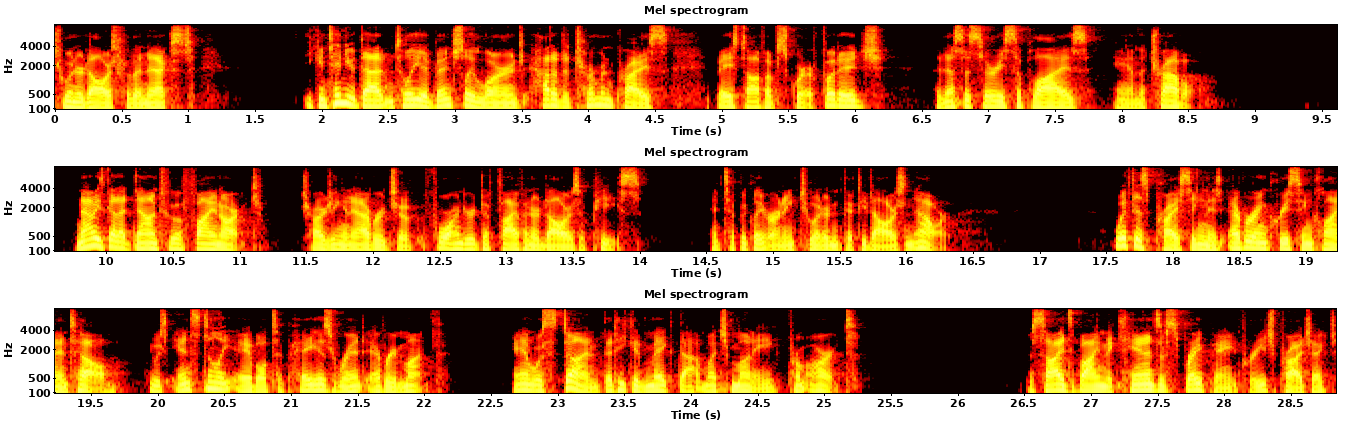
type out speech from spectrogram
$200 for the next. He continued that until he eventually learned how to determine price based off of square footage, the necessary supplies, and the travel. Now he's got it down to a fine art, charging an average of $400 to $500 a piece, and typically earning $250 an hour. With his pricing and his ever increasing clientele, he was instantly able to pay his rent every month, and was stunned that he could make that much money from art. Besides buying the cans of spray paint for each project,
